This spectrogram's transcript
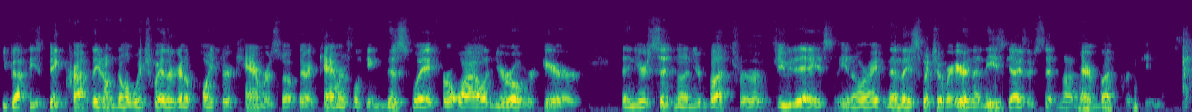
you've got these big crowd, they don't know which way they're going to point their cameras. So if their camera's looking this way for a while and you're over here, then you're sitting on your butt for a few days, you know, right? And then they switch over here, and then these guys are sitting on their butt for a few days.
